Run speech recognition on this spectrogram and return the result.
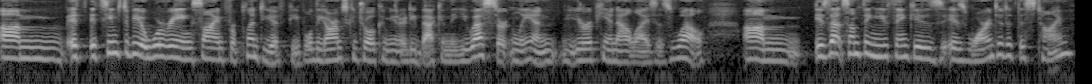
Um, it, it, seems to be a worrying sign for plenty of people the arms control community back in the us certainly and european allies as well. Um, is that something you think is, is warranted at this time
